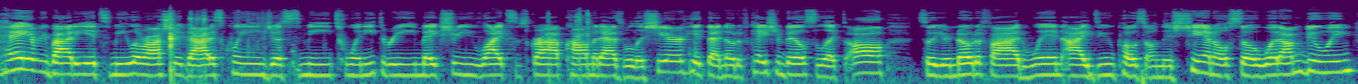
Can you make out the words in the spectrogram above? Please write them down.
Hey everybody, it's me, LaRasha, Goddess Queen, just me, 23. Make sure you like, subscribe, comment as well as share. Hit that notification bell, select all, so you're notified when I do post on this channel. So what I'm doing,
